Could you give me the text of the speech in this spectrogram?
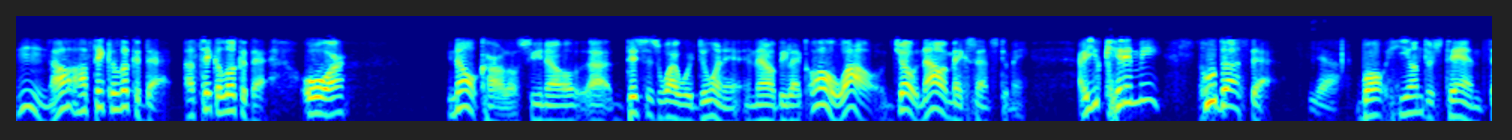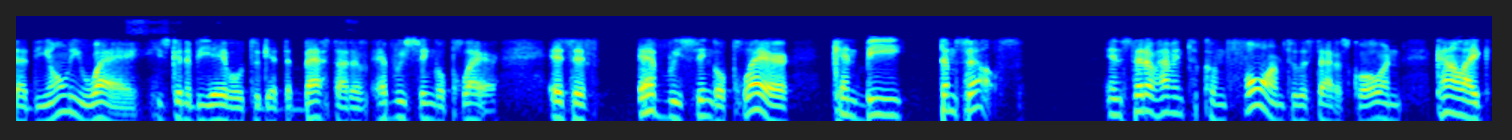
hmm, I'll, I'll take a look at that. I'll take a look at that. Or no, Carlos, you know, uh, this is why we're doing it. And they'll be like, oh, wow, Joe, now it makes sense to me. Are you kidding me? Who does that? Yeah. Well, he understands that the only way he's going to be able to get the best out of every single player is if every single player can be themselves instead of having to conform to the status quo and kind of like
